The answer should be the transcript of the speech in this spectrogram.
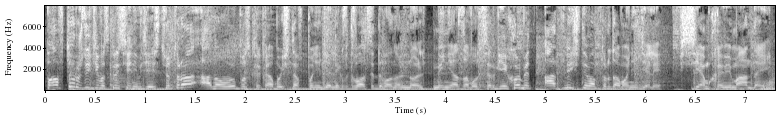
Повтор ждите в воскресенье в 10 утра, а новый выпуск, как обычно, в понедельник в 22.00. Меня зовут Сергей Хоббит. Отличной вам трудовой недели. Всем Heavy Monday.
